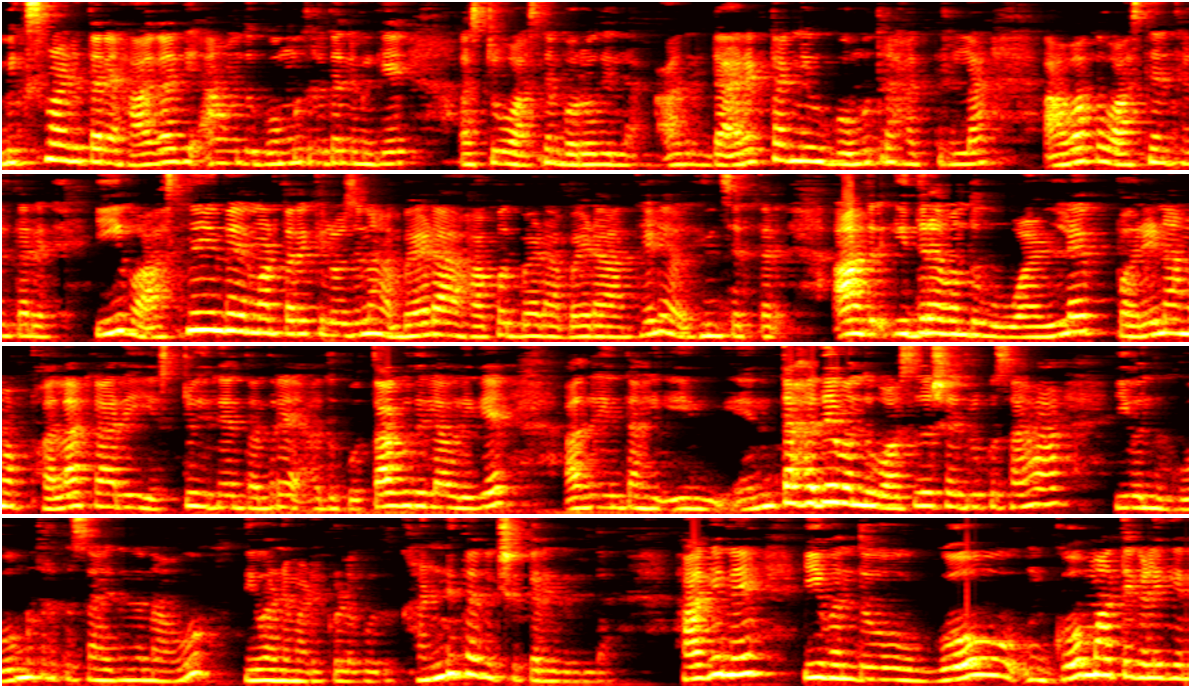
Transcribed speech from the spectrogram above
ಮಿಕ್ಸ್ ಮಾಡಿರ್ತಾರೆ. ಹಾಗಾಗಿ ಆ ಒಂದು ಗೋಮೂತ್ರದ ನಿಮಗೆ ಅಷ್ಟು ವಾಸನೆ ಬರೋದಿಲ್ಲ. ಆದರೆ ಡೈರೆಕ್ಟಾಗಿ ನೀವು ಗೋಮೂತ್ರ ಹಾಕ್ತಿರಲ್ಲ, ಆವಾಗ ವಾಸನೆ ಅಂತ ಹೇಳ್ತಾರೆ. ಈ ವಾಸನೆಯಿಂದ ಏನು ಮಾಡ್ತಾರೆ? ಕೆಲವು ಜನ ಬೇಡ, ಹಾಕೋದು ಬೇಡ ಬೇಡ ಅಂತ ಹೇಳಿ ಹಿಂಸಿರ್ತಾರೆ ಆದರೆ ಇದರ ಒಂದು ಒಳ್ಳೆ ಪರಿಣಾಮ ಫಲಕಾರಿ ಎಷ್ಟು ಇದೆ ಅಂತಂದರೆ ಅದು ಗೊತ್ತಾಗೋದಿಲ್ಲ ಅವರಿಗೆ. ಆದರೆ ಇಂತಹ ಎಂತಹದೇ ಒಂದು ವಾಸುದೋಷ ಇದ್ರೂ ಸಹ ಈ ಒಂದು ಗೋಮೂತ್ರದ ಸಹಾಯದಿಂದ ನಾವು ನಿವಾರಣೆ ಮಾಡಿಕೊಳ್ಳಬಹುದು. ಖಂಡಿತ ವೀಕ್ಷಕರ ಇದರಿಂದ. ಹಾಗೆಯೇ ಈ ಒಂದು ಗೋವು ಗೋಮಾತೆಗಳಿಗೆ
